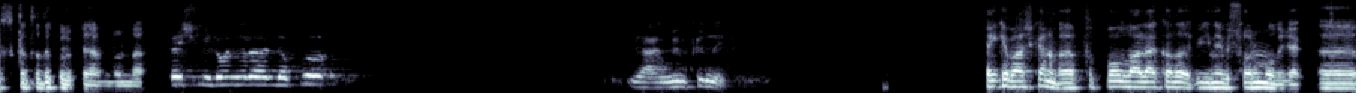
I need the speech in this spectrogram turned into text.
sıkıntılı kulüpler bu durumda. 5 milyon lira lafı yani mümkün değil. Peki başkanım, e, futbolla alakalı yine bir sorum olacak. E,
